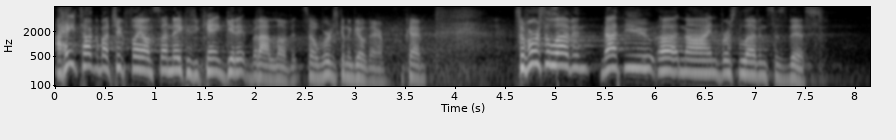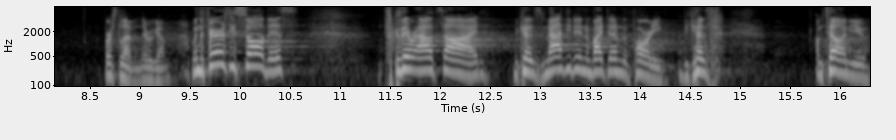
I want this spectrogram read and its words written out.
I hate talking about Chick Fil A on Sunday because you can't get it, but I love it. So we're just going to go there, okay? So verse 11, Matthew uh, 9, verse 11 says this. Verse 11, there we go. When the Pharisees saw this, because they were outside, because Matthew didn't invite them to the party. Because I'm telling you,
